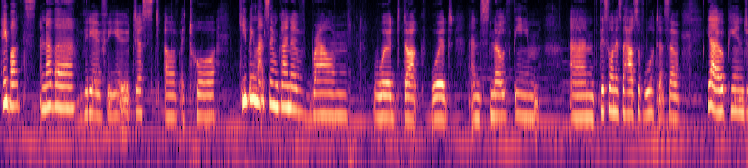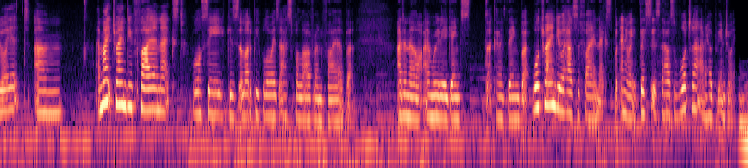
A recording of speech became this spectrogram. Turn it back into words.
Hey bots, another video for you just of a tour. Keeping that same kind of brown wood, dark wood and snow theme. And this one is the House of Water so yeah I hope you enjoy it. Um, I might try and do fire next, we'll see because a lot of people always ask for lava and fire but I don't know, I'm really against that kind of thing but we'll try and do a House of Fire next. But anyway this is the House of Water and I hope you enjoy it.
